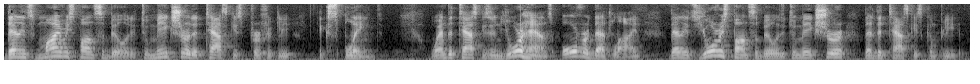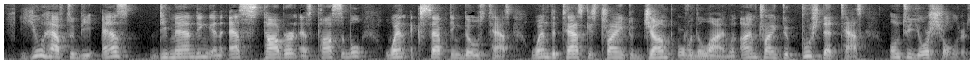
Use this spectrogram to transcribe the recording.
then it's my responsibility to make sure the task is perfectly explained. When the task is in your hands over that line, then it's your responsibility to make sure that the task is completed. You have to be as demanding and as stubborn as possible when accepting those tasks. When the task is trying to jump over the line, when I'm trying to push that task onto your shoulders.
